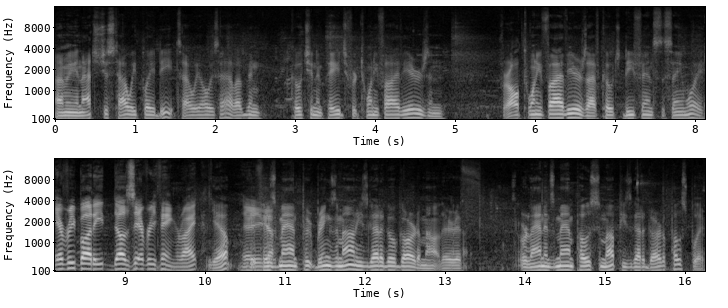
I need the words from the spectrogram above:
I mean, that's just how we play D. It's how we always have. I've been coaching in Page for 25 years, and for all 25 years, I've coached defense the same way. Everybody does everything, right? Yep. There if his go. man brings him out, he's got to go guard him out there. If Orlandon's man posts him up, he's got to guard a post player.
